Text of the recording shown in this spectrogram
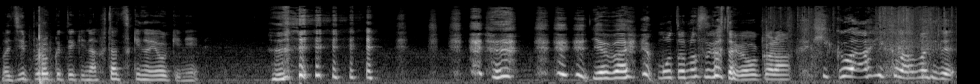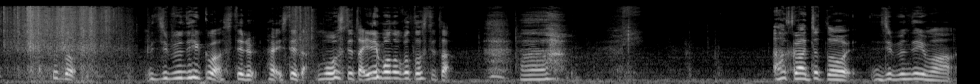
まあ、ジップロック的な蓋付きの容器に。やばい。元の姿がわからん。引くわ、引くわ、マジで。ちょっと、自分で引くわ、捨てる。はい、捨てた。もう捨てた。入れ物ごと捨てた。ああ。あか、ちょっと、自分で今、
